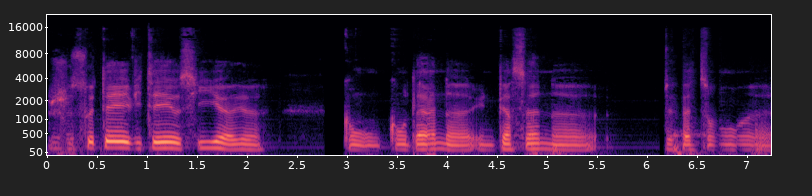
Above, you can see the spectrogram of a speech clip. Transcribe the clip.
Je souhaitais éviter aussi euh, qu'on condamne euh, une personne euh, de façon euh,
